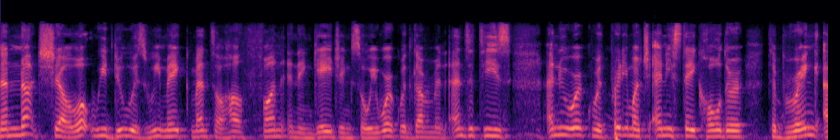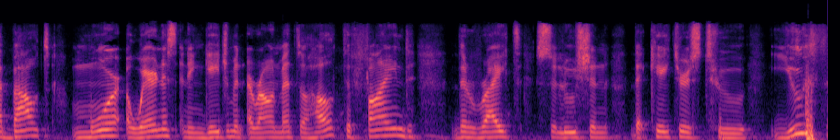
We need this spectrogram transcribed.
In a nutshell, what we do is we make mental health fun and engaging. So we work with government entities and we work with pretty much any stakeholder to bring about more awareness and engagement around mental health to find the right solution that caters to youth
